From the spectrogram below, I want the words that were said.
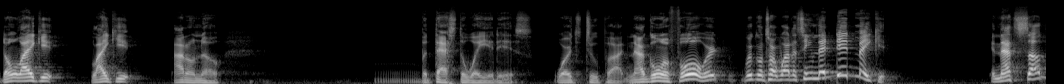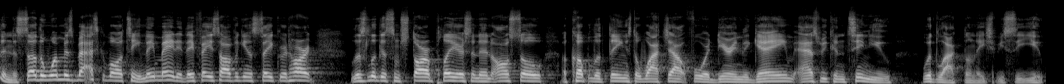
Don't like it, like it, I don't know. But that's the way it is. Words Tupac. Now going forward, we're going to talk about a team that did make it. And that's Southern, the Southern women's basketball team. They made it. They faced off against Sacred Heart. Let's look at some star players and then also a couple of things to watch out for during the game as we continue with Locked on HBCU.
